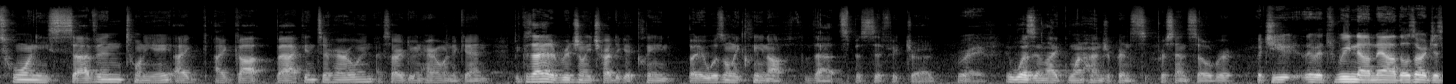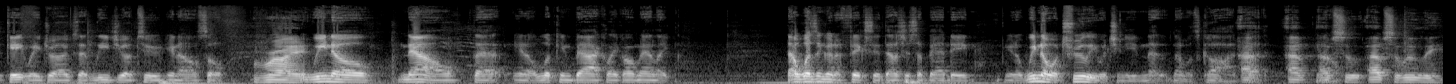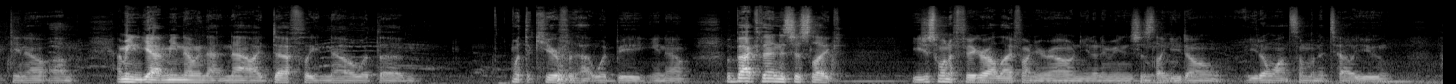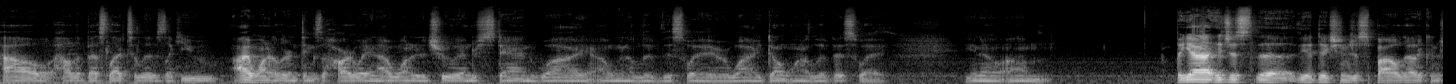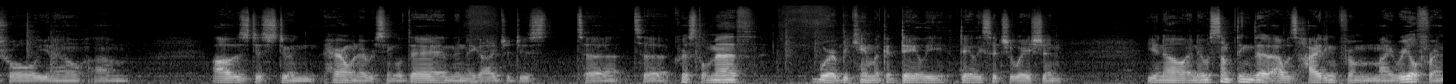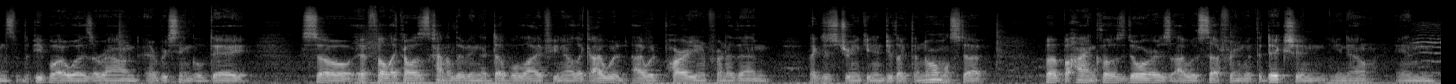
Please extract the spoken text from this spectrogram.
27 28 I, I got back into heroin i started doing heroin again because i had originally tried to get clean but it was only clean off that specific drug right. it wasn't like 100% sober But you, which we know now, those are just gateway drugs that lead you up to you know. So right we know now that you know, looking back, like oh man, like that wasn't gonna fix it. That was just a band aid. You know, we know truly what you need, and that that was God. But, Ab- absolutely, absolutely. You know, um, I mean, yeah, me knowing that now, I definitely know what the what the cure for that would be. You know, but back then, it's just like you just want to figure out life on your own. You know what I mean? It's just like you don't you don't want someone to tell you how how the best life to live is. Like you, I want to learn things the hard way, and I wanted to truly understand why I'm going to live this way or why I don't want to live this way. You know. Um, but yeah, it just the the addiction just spiraled out of control. You know, um, I was just doing heroin every single day, and then I got introduced to to crystal meth, where it became like a daily daily situation. You know, and it was something that I was hiding from my real friends, the people I was around every single day. So it felt like I was kind of living a double life. You know, like I would I would party in front of them, like just drinking and do like the normal stuff but behind closed doors i was suffering with addiction you know and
